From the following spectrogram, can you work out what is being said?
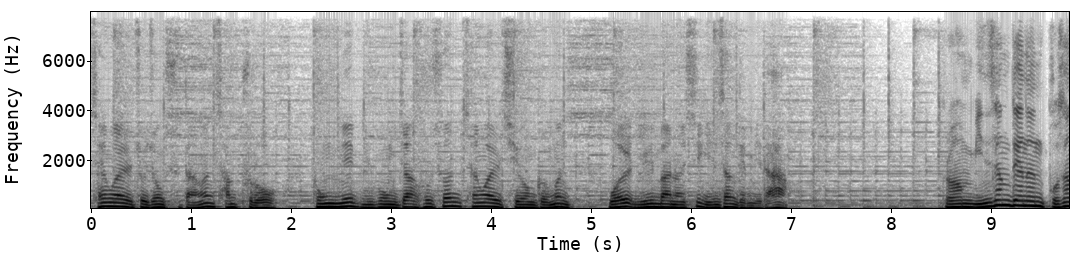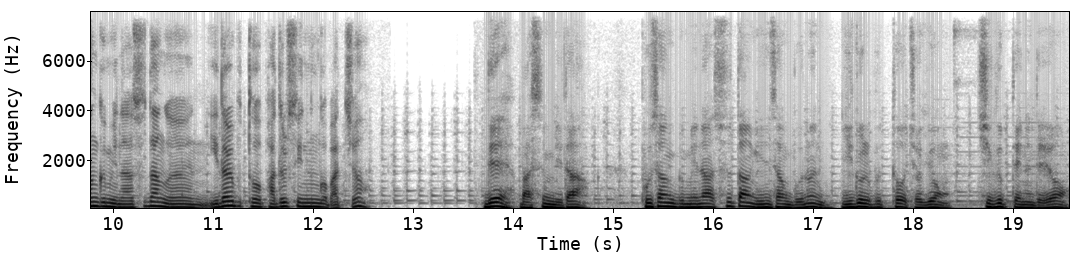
생활조정수당은 3%, 독립유공자 후손 생활지원금은 월 1만원씩 인상됩니다. 그럼 인상되는 보상금이나 수당은 이달부터 받을 수 있는 거 맞죠? 네, 맞습니다. 보상금이나 수당 인상분은 1월부터 적용, 지급되는데요.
